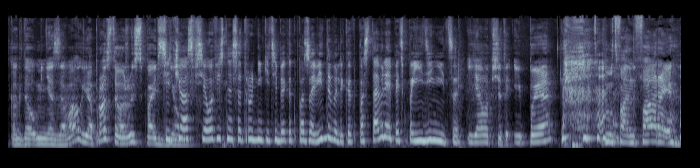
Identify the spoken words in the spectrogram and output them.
Когда у меня завал, я просто ложусь спать днем. Сейчас все офисные сотрудники тебе как позавидовали, как поставили опять по единице. Я вообще-то ИП, тут фанфары.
